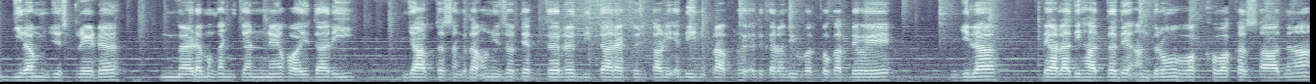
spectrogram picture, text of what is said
ਜ਼ਿਲ੍ਹਾ ਮੈਜਿਸਟ੍ਰੇਟ ਮੈਡਮ ਕੰਚਨ ਨੇ ਫੌਜਦਾਰੀ ਜਾਬਤਾ ਸੰਗਤਾ 1973 ਦੀ ਧਾਰਾ 144 ਅਧੀਨ ਪ੍ਰਾਪਤ ਹੋਏ ਅਧਿਕਾਰਾਂ ਦੀ ਵਰਤੋਂ ਕਰਦੇ ਹੋਏ ਜ਼ਿਲ੍ਹਾ ਪਟਿਆਲਾ ਦੀ ਹੱਦ ਦੇ ਅੰਦਰੋਂ ਵੱਖ-ਵੱਖ ਸਾਧਨਾਂ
